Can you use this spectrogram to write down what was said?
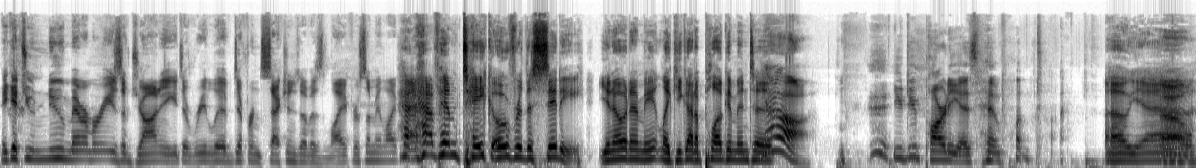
it gets you new memories of Johnny. You get to relive different sections of his life or something like Ha- that. have him take over the city. You know what I mean? Like you got to plug him into. yeah. you do party as him one time. Oh yeah.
